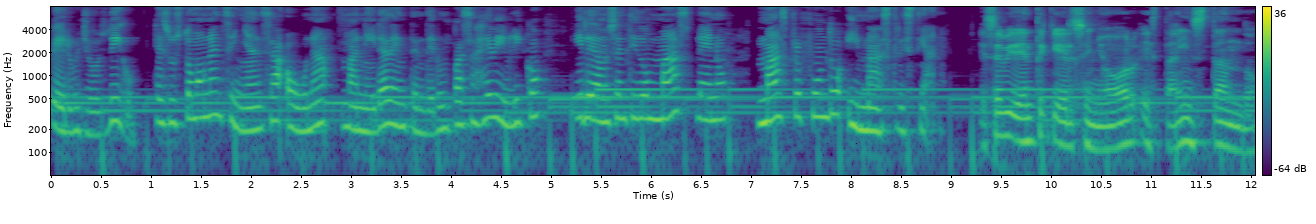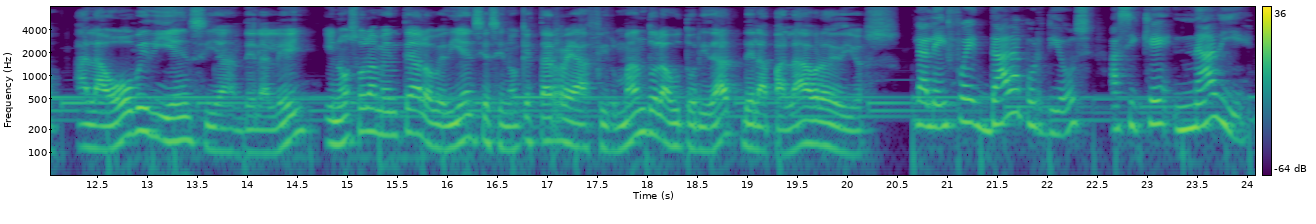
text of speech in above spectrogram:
pero yo os digo. Jesús toma una enseñanza o una manera de entender un pasaje bíblico y le da un sentido más pleno, más profundo y más cristiano. Es evidente que el Señor está instando a la obediencia de la ley y no solamente a la obediencia, sino que está reafirmando la autoridad de la palabra de Dios. La ley fue dada por Dios, así que nadie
